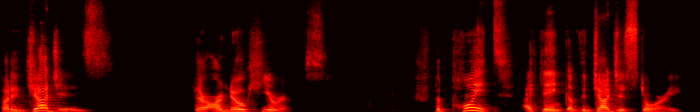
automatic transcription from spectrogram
But in Judges, there are no heroes. The point, I think, of the judge's story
